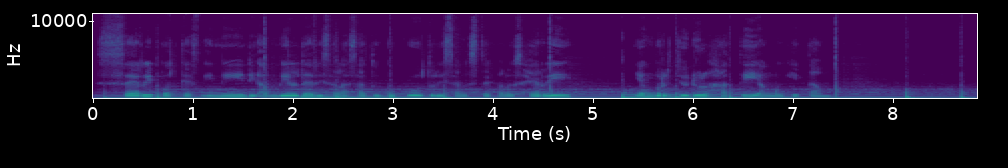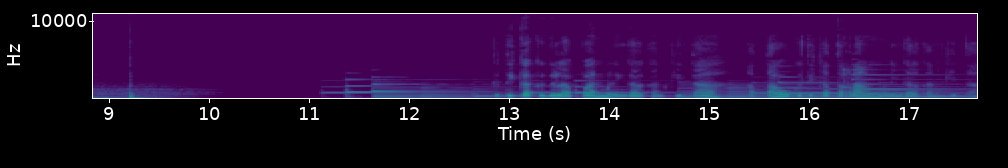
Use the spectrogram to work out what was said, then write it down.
Seri podcast ini diambil dari salah satu buku tulisan Stefanus Harry yang berjudul Hati yang Menghitam. Ketika kegelapan meninggalkan kita, atau ketika terang meninggalkan kita.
